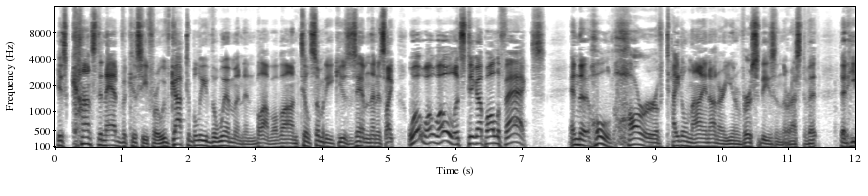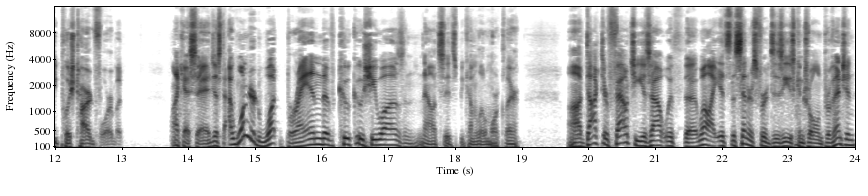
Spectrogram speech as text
His constant advocacy for we've got to believe the women and blah, blah, blah until somebody accuses him. Then it's like, whoa, whoa, whoa, let's dig up all the facts. And the whole horror of Title IX on our universities and the rest of it that he pushed hard for. But like I say, I just, I wondered what brand of cuckoo she was. And now it's, it's become a little more clear. Uh, Dr. Fauci is out with, uh, well, it's the Centers for Disease Control and Prevention.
